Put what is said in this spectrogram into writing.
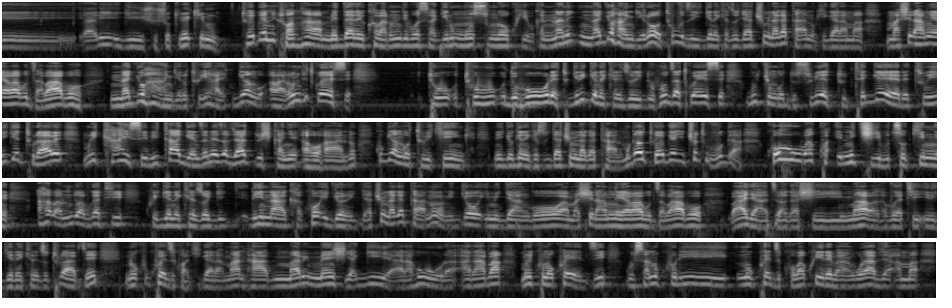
ari igishusho kibe kimwe twebwe ntitwa nka medale yuko abarundi bose bagira umunsi umwe wo kwibuka naryo hangiro tuvuze igenekezo rya 15 kigarama mashira hamwe yababuza babo naryo hangiro tuyihaye kugira ngo abarundi twese duhure tugire igenekerezo riduhuza twese gutyo ngo dusubire tutegere twige turabe muri kahise bitagenze neza byadushikanye aho hantu kugira ngo tubikinge n'iryo genekerezo rya cumi na gatanu mugabo twebwe icyo tuvuga ko hubakwa n'icibutso kimwe aho abantu bavuga ati ku igenekerezo rinaka ko iryo rya cumi na gatanu niryo imiryango amashyirahamwe y'ababuze ababo bayazi bagashima bakavuga ati iri genekerezo turabye no ku kwezi kwa kigarama nta mabi menshi yagiye arahura araba muri kuno kwezi gusa n'ukuri n'ukwezi kuba kwirebangura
